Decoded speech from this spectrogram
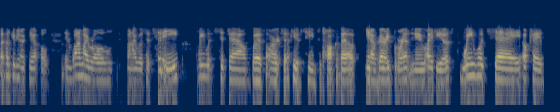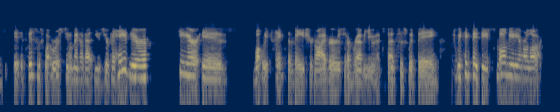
Like I'll give you an example. In one of my roles when I was at Citi, we would sit down with our executive team to talk about, you know, very brand new ideas. We would say, okay, if this is what we're assuming about user behavior, here is what we think the major drivers of revenue and expenses would be. We think they'd be small, medium, or large.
